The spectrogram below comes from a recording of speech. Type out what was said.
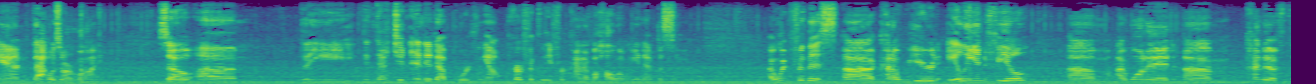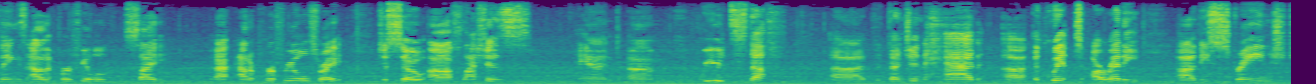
and that was our mine. So um, the, the dungeon ended up working out perfectly for kind of a Halloween episode. I went for this uh, kind of weird alien feel. Um, I wanted um, kind of things out of the peripheral sight, out of peripherals, right? Just so uh, flashes and um, weird stuff. Uh, the dungeon had uh, equipped already uh, these strange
